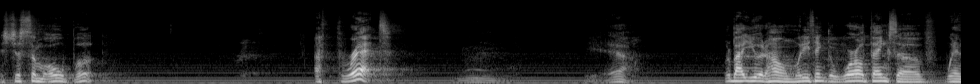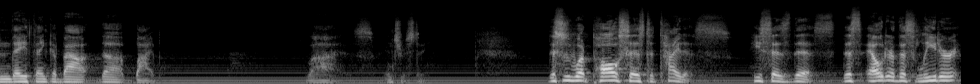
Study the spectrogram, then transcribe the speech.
It's just some old book. Threat. A threat. Mm. Yeah. What about you at home? What do you think the world thinks of when they think about the Bible? Lies. Interesting. This is what Paul says to Titus. He says this this elder, this leader,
